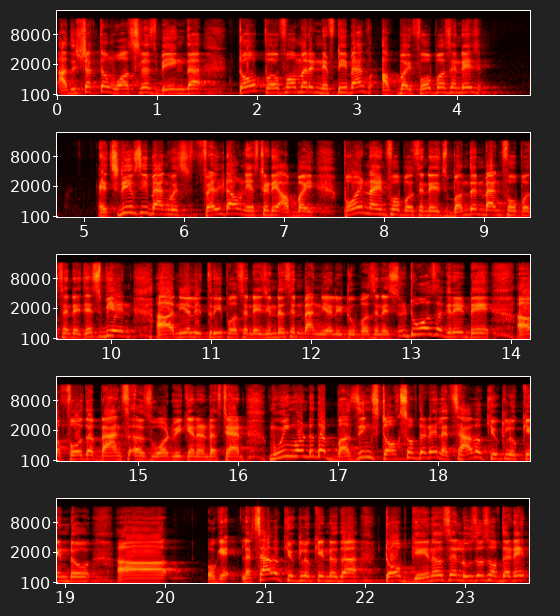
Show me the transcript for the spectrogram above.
Adishaktam watchlist being the top performer in Nifty Bank up by 4 percentage. HDFC Bank which fell down yesterday up by 0.94 percentage, Bandhan Bank 4 percentage, SBI uh, nearly 3 percentage, IndusInd Bank nearly 2 percentage. So it was a great day uh, for the banks as what we can understand. Moving on to the buzzing stocks of the day, let's have a quick look into uh, Okay, let's have a quick look into the top gainers and losers of the day.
